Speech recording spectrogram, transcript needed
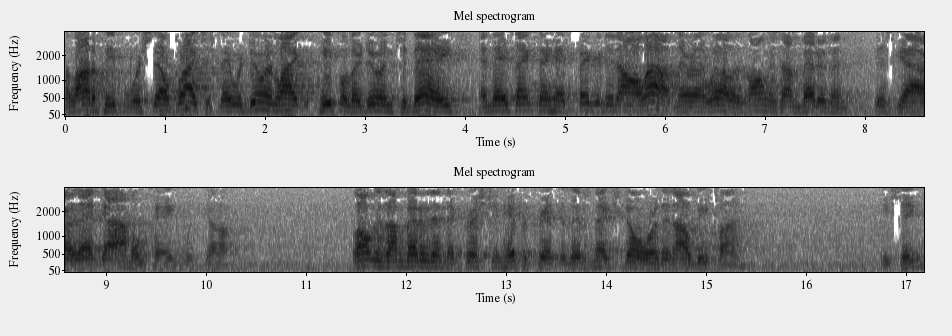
A lot of people were self righteous. They were doing like people are doing today, and they think they had figured it all out. And they were like, well, as long as I'm better than this guy or that guy, I'm okay with God. As long as I'm better than the Christian hypocrite that lives next door, then I'll be fine. You see?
